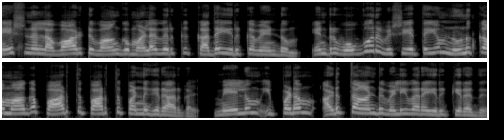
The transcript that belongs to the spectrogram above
நேஷனல் அவார்டு வாங்கும் அளவிற்கு கதை இருக்க வேண்டும் என்று ஒவ்வொரு விஷயத்தையும் நுணுக்கமாக பார்த்து பார்த்து பண்ணுகிறார்கள். மேலும் இப்படம் அடுத்த ஆண்டு வெளிவர இருக்கிறது.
